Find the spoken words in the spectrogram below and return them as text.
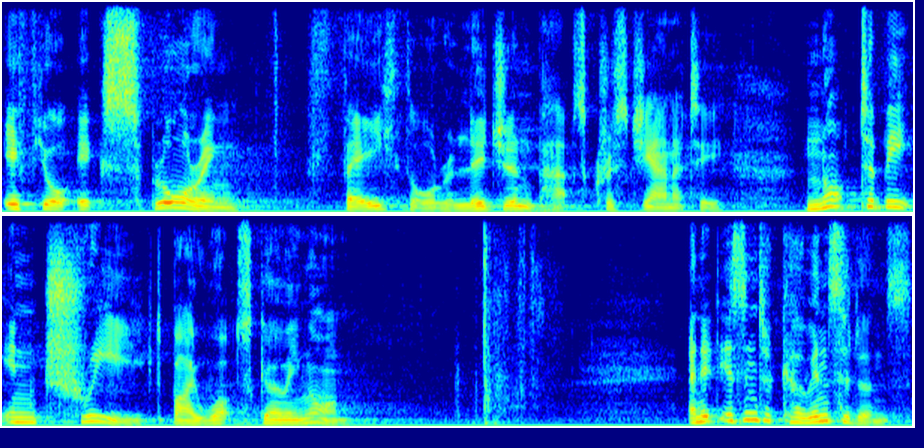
if you're exploring faith or religion, perhaps Christianity, not to be intrigued by what's going on. And it isn't a coincidence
